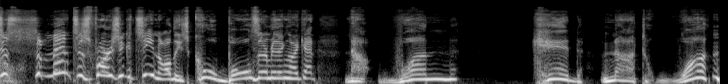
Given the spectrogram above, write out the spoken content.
Just cement as far as you could see and all these cool bowls and everything like that. Not one kid. Not one.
